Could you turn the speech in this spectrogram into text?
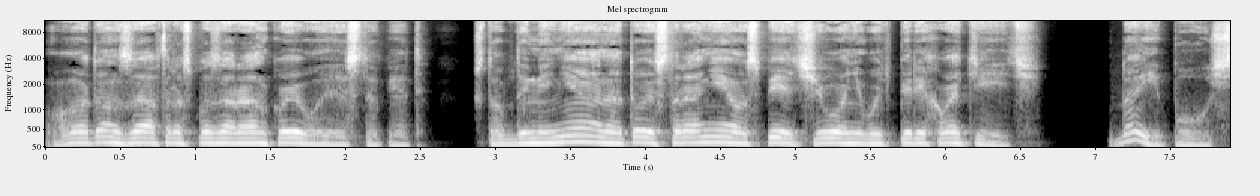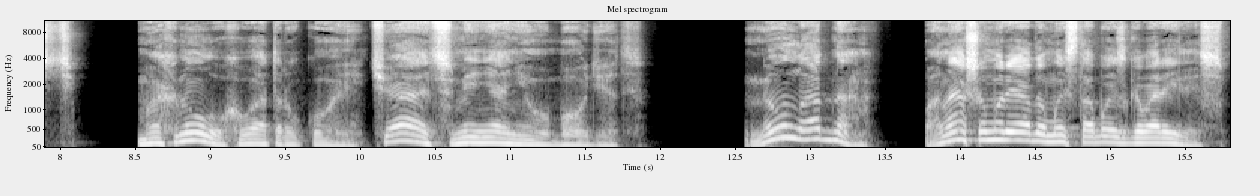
Вот он завтра с позаранку и выступит, чтоб до меня на той стороне успеть чего-нибудь перехватить. Да и пусть. Махнул ухват рукой. Чать с меня не убудет. Ну, ладно. По нашему ряду мы с тобой сговорились.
